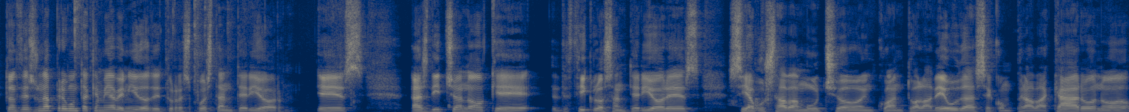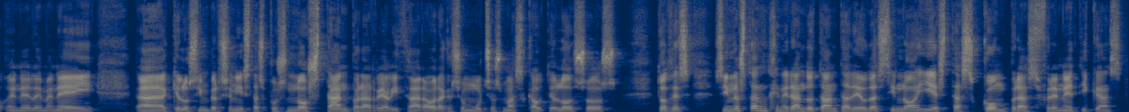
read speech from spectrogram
Entonces, una pregunta que me ha venido de tu respuesta anterior es, Has dicho, ¿no? Que de ciclos anteriores se abusaba mucho en cuanto a la deuda, se compraba caro, ¿no? En el M&A, ah, que los inversionistas pues no están para realizar ahora, que son muchos más cautelosos. Entonces, si no están generando tanta deuda, si no hay estas compras frenéticas,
